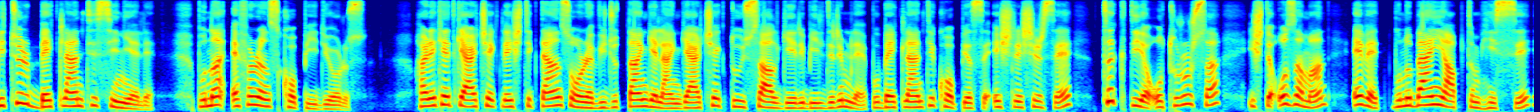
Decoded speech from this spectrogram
Bir tür beklenti sinyali. Buna efference copy diyoruz. Hareket gerçekleştikten sonra vücuttan gelen gerçek duysal geri bildirimle bu beklenti kopyası eşleşirse, tık diye oturursa işte o zaman evet bunu ben yaptım hissi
